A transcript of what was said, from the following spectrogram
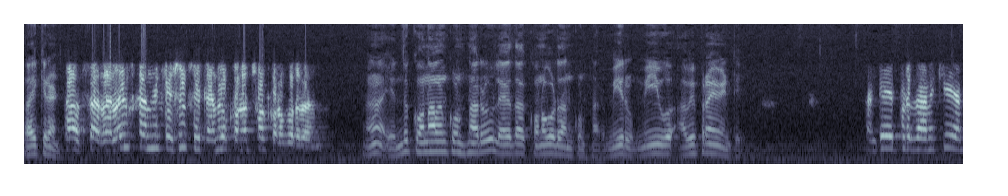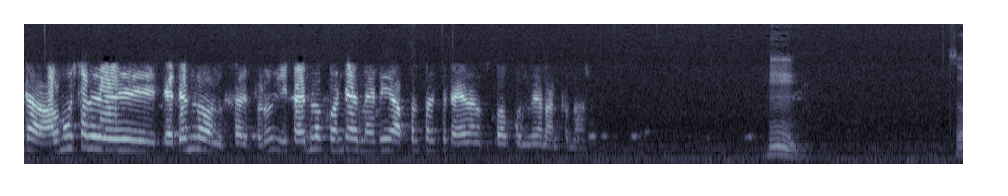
సాయి కిరణ్. సార్ రిలయన్స్ కమ్యూనికేషన్స్ ఈ టైంలో కొనొచ్చా కొనకూడదా? ఎందుకు కొనాలనుకుంటున్నారు లేదా కొనకూడదు అనుకుంటున్నారు మీరు మీ అభిప్రాయం ఏంటి? అంటే ఇప్పుడు దానికి అంటే ఆల్మోస్ట్ అది డెడ్ ఎండ్లో ఉంది సార్ ఇప్పుడు. ఈ టైంలో కొంటే మేబీ అప్పర్ సర్క్యూట్ అయ్యేదానికి స్కోప్ ఉంది అని అంటున్నారు. హ్మ్. సో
